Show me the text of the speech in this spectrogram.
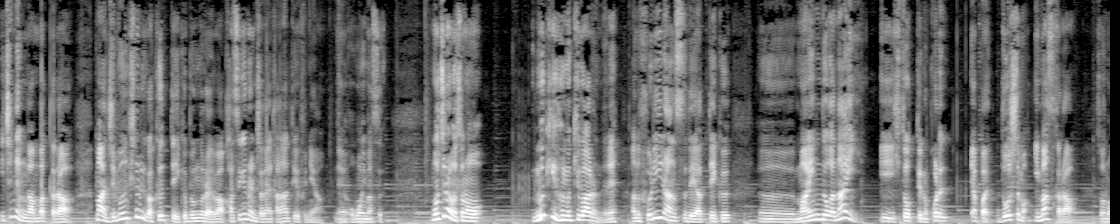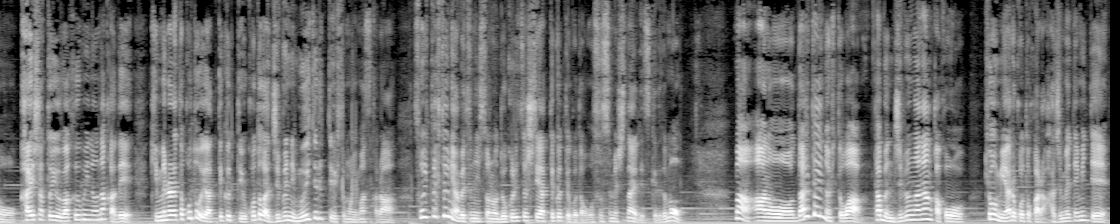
1年頑張ったら、まあ自分一人が食っていく分ぐらいは稼げるんじゃないかなっていうふうには、ね、思います。もちろん、その、向き不向きはあるんでね、あの、フリーランスでやっていく、うん、マインドがない人っていうのは、これ、やっぱどうしてもいますから、その会社という枠組みの中で決められたことをやっていくっていうことが自分に向いてるっていう人もいますから、そういった人には別にその独立してやっていくっていうことはお勧めしないですけれども、まあ、あの、大体の人は多分自分がなんかこう、興味あることから始めてみて、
